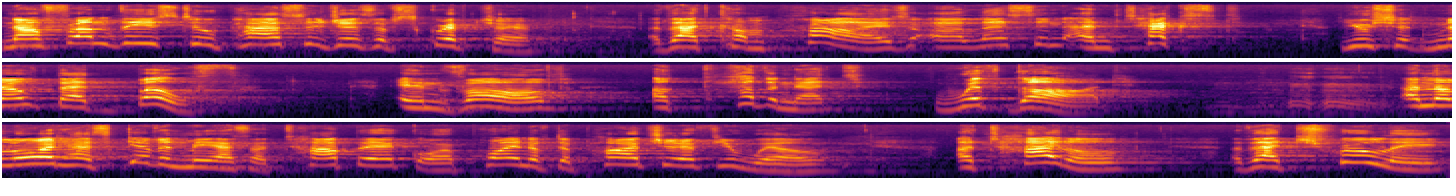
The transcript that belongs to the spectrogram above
Now, from these two passages of Scripture that comprise our lesson and text, you should note that both involve a covenant with God. And the Lord has given me as a topic or a point of departure, if you will, a title that truly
